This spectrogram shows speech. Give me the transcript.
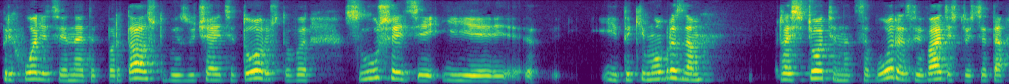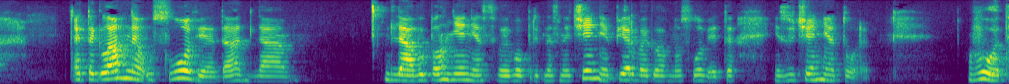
приходите на этот портал, что вы изучаете Тору, что вы слушаете и, и таким образом растете над собой, развиваетесь, то есть это, это главное условие да, для, для выполнения своего предназначения. Первое главное условие – это изучение Торы. Вот,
